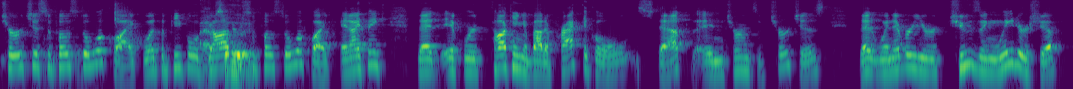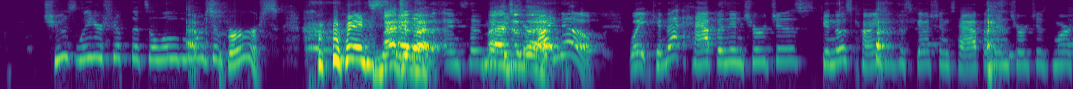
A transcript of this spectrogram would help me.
church is supposed to look like, what the people of God are supposed to look like? And I think that if we're talking about a practical step in terms of churches, that whenever you're choosing leadership, choose leadership that's a little more Absol- diverse. instead Imagine of, that. Imagine sure, I know. Wait, can that happen in churches? Can those kinds of discussions happen in churches, Mark?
